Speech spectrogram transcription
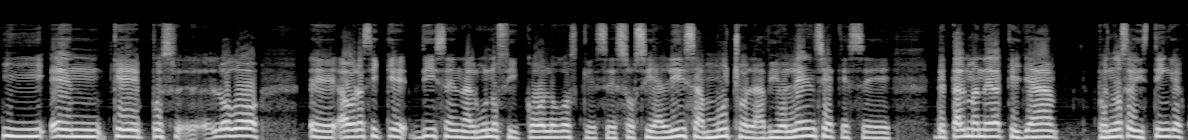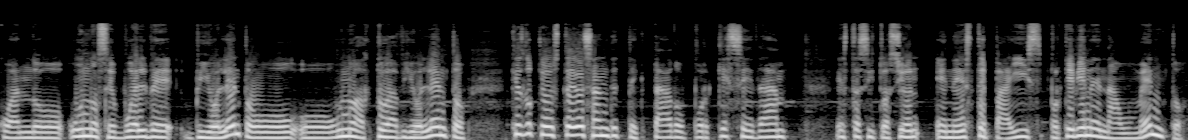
y en que pues eh, luego eh, ahora sí que dicen algunos psicólogos que se socializa mucho la violencia que se de tal manera que ya pues no se distingue cuando uno se vuelve violento o, o uno actúa violento. Qué es lo que ustedes han detectado por qué se da esta situación en este país por qué viene en aumento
